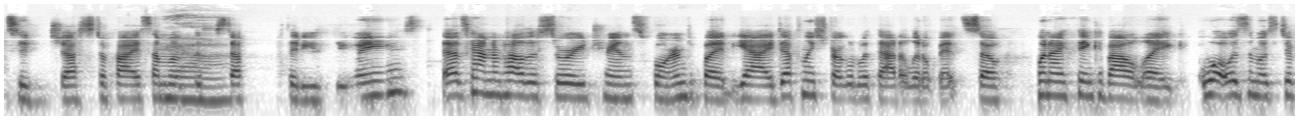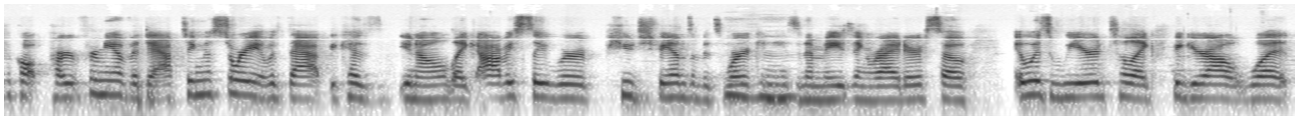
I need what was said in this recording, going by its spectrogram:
to justify some of the stuff that he's doing. That's kind of how the story transformed. But yeah, I definitely struggled with that a little bit. So when I think about like what was the most difficult part for me of adapting the story, it was that because, you know, like obviously we're huge fans of his work and Mhm. he's an amazing writer. So it was weird to like figure out what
